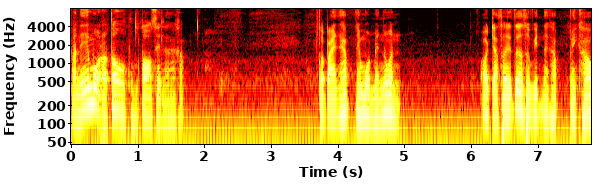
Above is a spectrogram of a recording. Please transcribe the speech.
ตอนนี้โหมดออโต้ผมต่อเสร็จแล้วนะครับ ต่อไปนะครับในโหมดแมนนวลออกจาก selector switch นะครับ ไปเข้า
